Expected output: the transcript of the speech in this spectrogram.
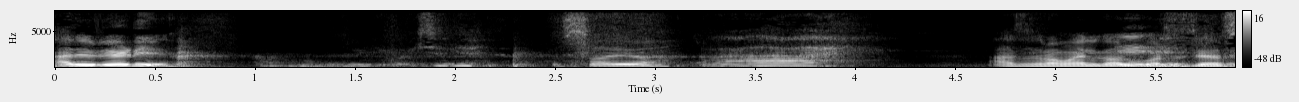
आर यु रेडी सही हो आज रमाइलो गर्नुपर्छ जस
